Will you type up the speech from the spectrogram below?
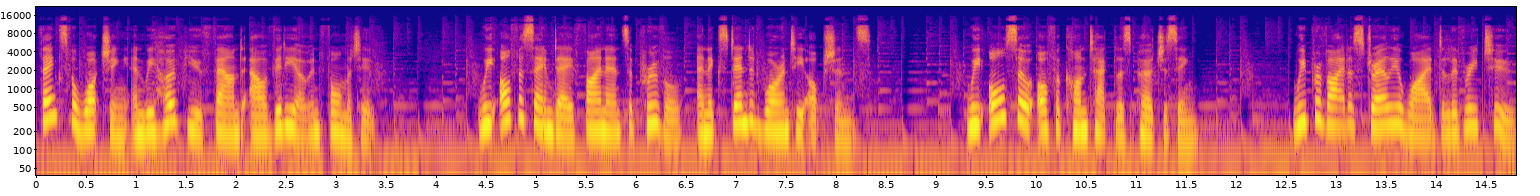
Thanks for watching and we hope you found our video informative. We offer same-day finance approval and extended warranty options. We also offer contactless purchasing. We provide Australia-wide delivery too.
